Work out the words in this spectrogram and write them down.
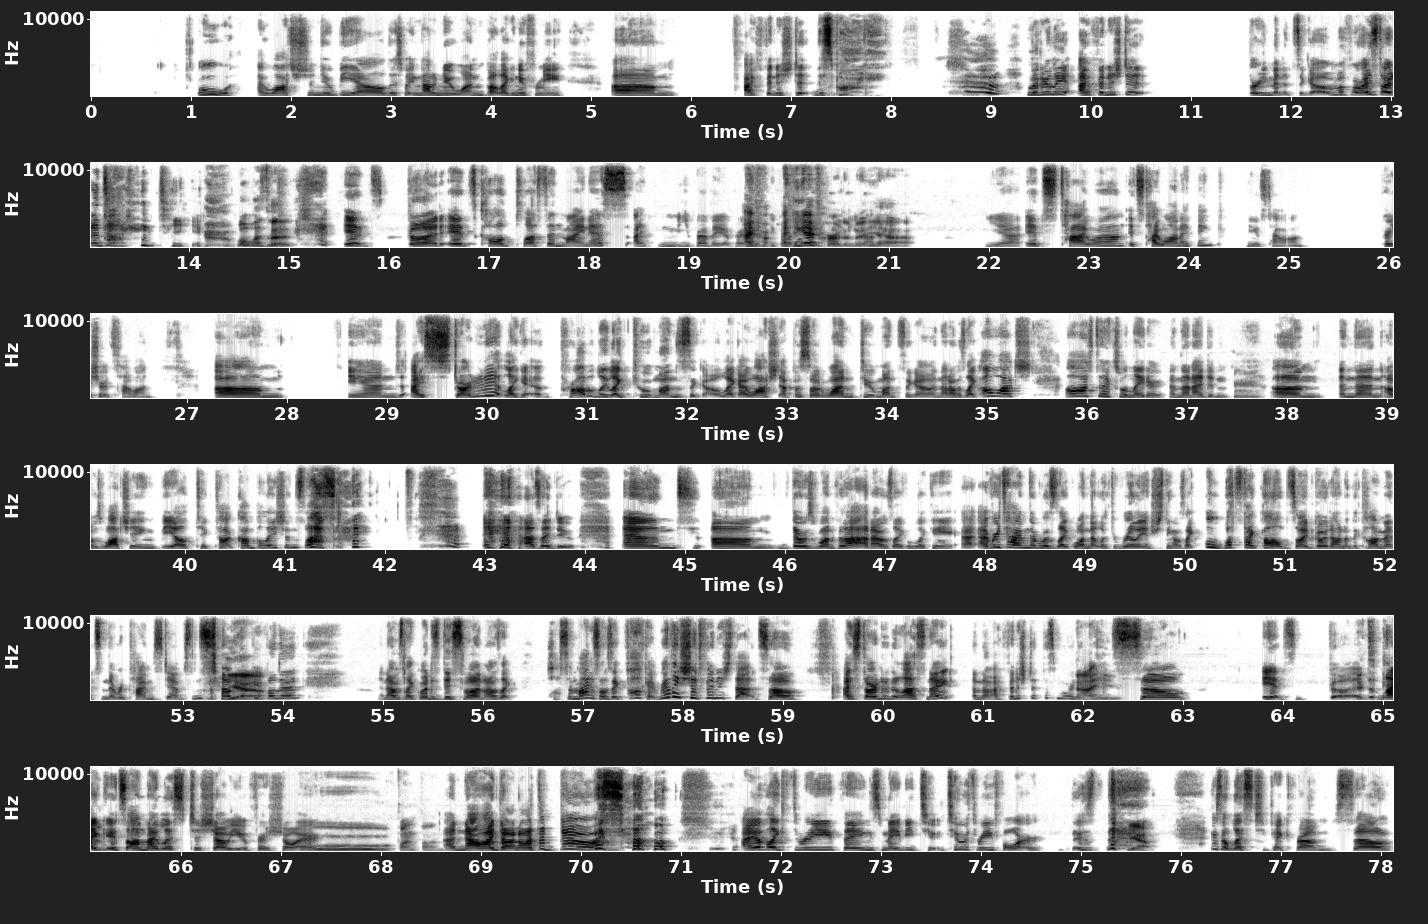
ooh, I watched a new BL this week. Not a new one, but like new for me. Um, I finished it this morning. Literally, I finished it three minutes ago before I started talking to you. What was it? It's good. It's called Plus and Minus. I you probably have heard. I've, of it. I think I've heard of it. Yeah. Yeah, it's Taiwan. It's Taiwan, I think. I think it's Taiwan. Pretty sure it's Taiwan. Um and I started it like uh, probably like 2 months ago. Like I watched episode 1 2 months ago and then I was like, "I'll watch I'll watch the next one later." And then I didn't. Hmm. Um and then I was watching BL TikTok compilations last night. As I do. And um there was one for that and I was like looking every time there was like one that looked really interesting, I was like, "Oh, what's that called?" So I'd go down to the comments and there were timestamps and stuff Yeah. that people did. And I was like, "What is this one?" I was like, "Plus and minus." I was like, "Fuck, I really should finish that." So I started it last night and then I finished it this morning. Nice. So it's good. It's like good. it's on my list to show you for sure Ooh, fun, fun. and now I don't know what to do. So I have like three things, maybe two, two or three, four. There's Yeah. there's a list to pick from. So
